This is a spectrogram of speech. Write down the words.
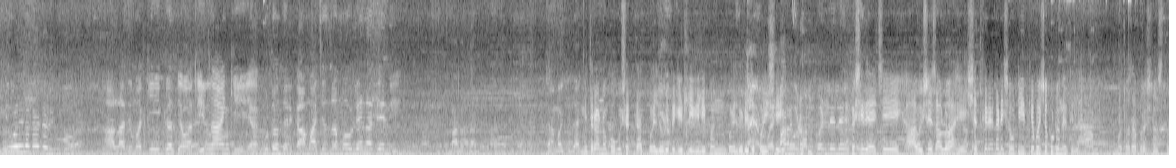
दिवाळीला काय तरी आला ते मक्की इकल तेव्हा दिल ना आणखी कुठून तरी कामाचे जमवले ना त्यांनी. मित्रांनो बघू शकतात बैलजोडी तर घेतली गेली पण बैलजोडीचे पैसे पडलेले. कसे द्यायचे हा विषय चालू आहे. शेतकऱ्याकडे शेवटी इतके पैसे कुठून येतील? हा महत्त्वाचा प्रश्न असतो.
